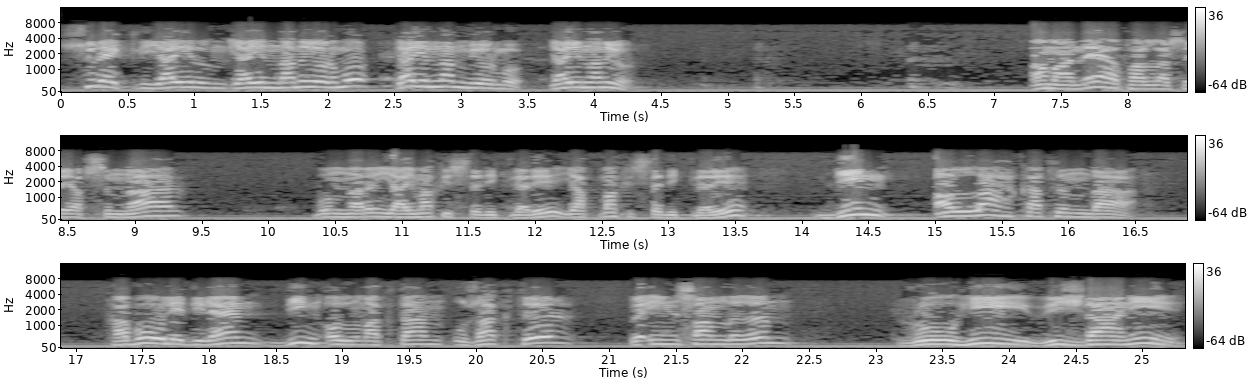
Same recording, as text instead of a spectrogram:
sürekli yayın, yayınlanıyor mu, yayınlanmıyor mu? Yayınlanıyor. Ama ne yaparlarsa yapsınlar, bunların yaymak istedikleri, yapmak istedikleri, din Allah katında kabul edilen din olmaktan uzaktır ve insanlığın ruhi, vicdani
